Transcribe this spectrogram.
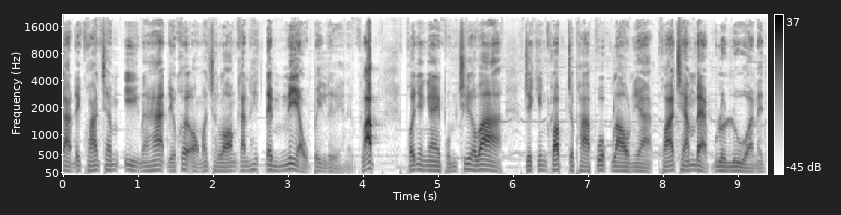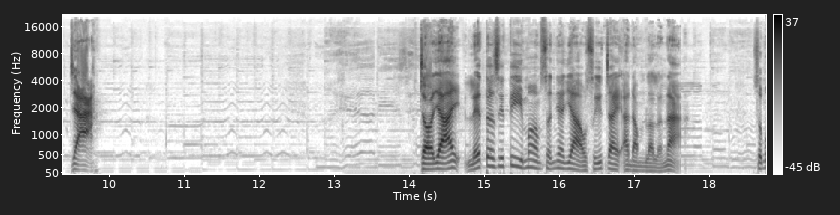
กาสได้คว้าแชมป์อีกนะฮะ เดี๋ยวค่อยออกมาฉลองกันให้เต็มเหนี่ยวไปเลยนะครับ เพราะยังไงผมเชื่อว่าเจเกนครอปจะพาพวกเราเนี่ย คว้าแชมป์แบบรัวๆนะจ๊ะจอย้ายเลสเตอร์ซิตี้มอบสัญญายาวซื้อใจอดัมลาลานา สโม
